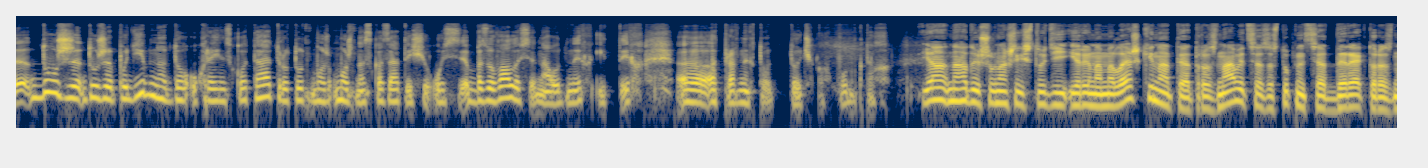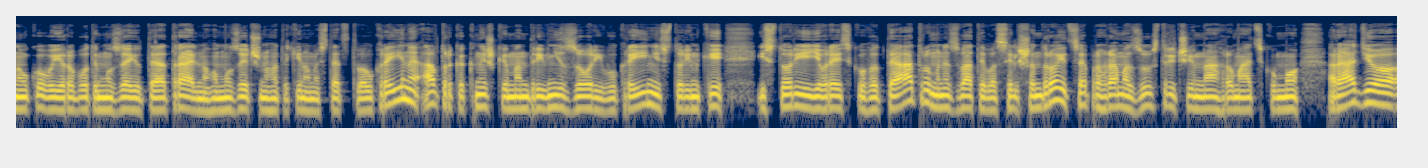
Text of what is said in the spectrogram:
е, дуже дуже подібно до українського театру. Тут мож, можна сказати, що ось базувалося на одних і тих е, відправних точках, пунктах. Я нагадую, що в нашій студії Ірина Мелешкіна, театрознавиця, заступниця директора з наукової роботи музею театрального, музичного та кіномистецтва України, авторка книжки Мандрівні зорі в Україні. Сторінки історії єврейського театру. Мене звати Василь Шандро, і це програма зустрічі на громадському радіо.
